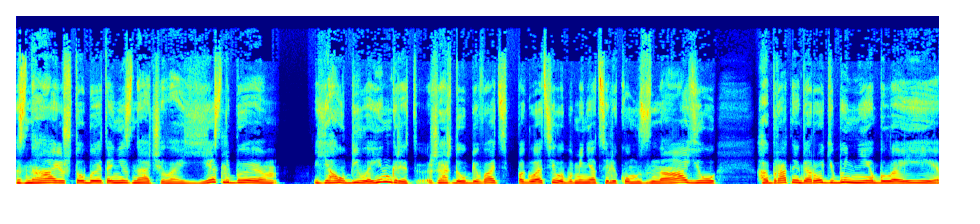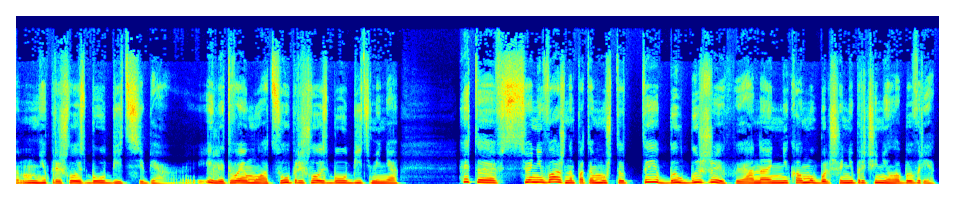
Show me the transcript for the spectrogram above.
«Знаю, что бы это ни значило. Если бы я убила Ингрид, жажда убивать поглотила бы меня целиком. Знаю, Обратной дороги бы не было, и мне пришлось бы убить себя. Или твоему отцу пришлось бы убить меня. Это все не важно, потому что ты был бы жив, и она никому больше не причинила бы вред.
